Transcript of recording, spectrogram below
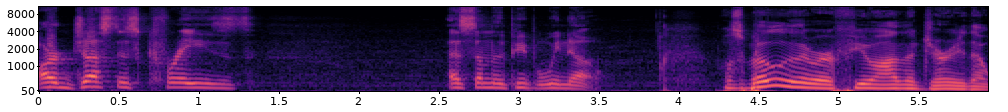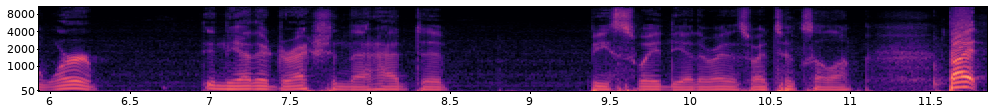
are just as crazed as some of the people we know? well, supposedly there were a few on the jury that were in the other direction that had to be swayed the other way. That's why it took so long. But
